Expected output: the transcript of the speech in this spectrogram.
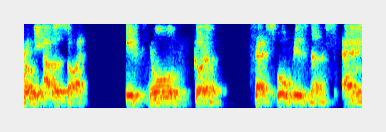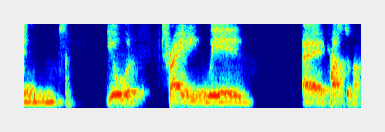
from the other side, if you've got a say a small business and you're trading with a customer,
